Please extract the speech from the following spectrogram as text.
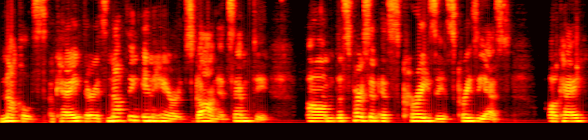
knuckles. Okay. There is nothing in here. It's gone. It's empty. Um, this person is crazy. It's crazy as. Okay.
